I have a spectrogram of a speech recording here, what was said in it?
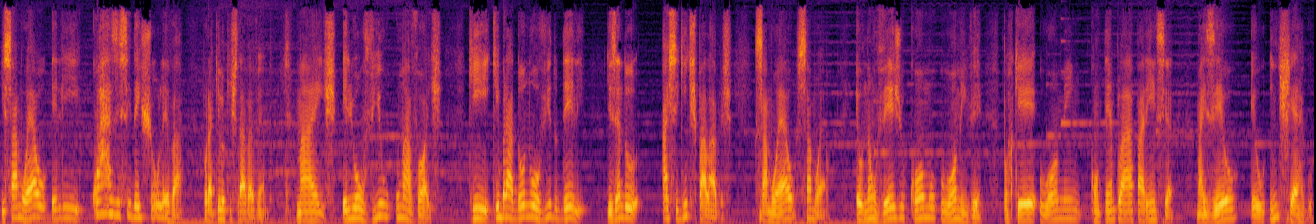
e Samuel ele quase se deixou levar por aquilo que estava vendo. Mas ele ouviu uma voz que, que bradou no ouvido dele, dizendo as seguintes palavras: Samuel, Samuel, eu não vejo como o homem vê, porque o homem contempla a aparência, mas eu eu enxergo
